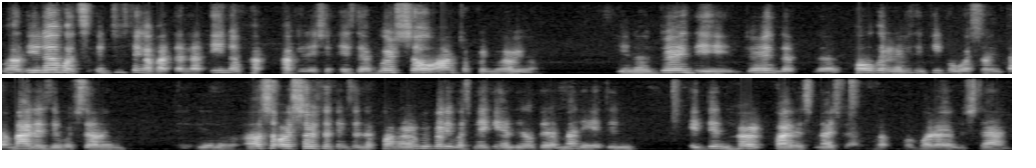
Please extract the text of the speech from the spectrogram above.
Well, you know what's interesting about the Latino population is that we're so entrepreneurial. You know, during the during the, the COVID and everything, people were selling tamales, they were selling, you know, also all sorts of things in the corner. Everybody was making a little bit of money. It didn't it didn't hurt quite as much, from what I understand.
